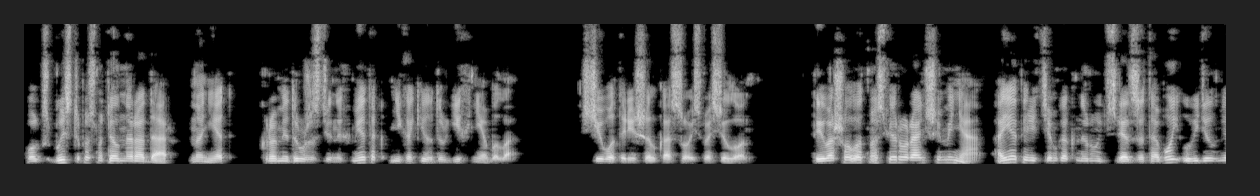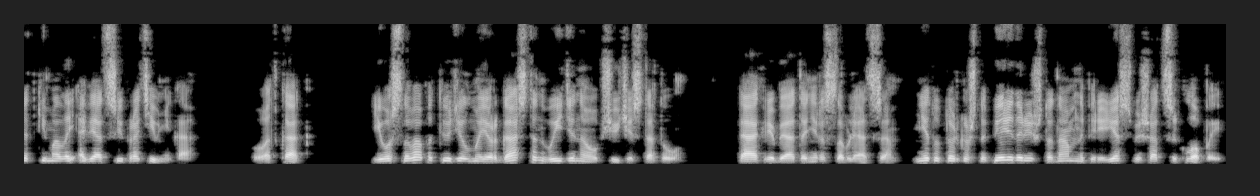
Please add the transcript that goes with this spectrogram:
Фокс быстро посмотрел на радар, но нет. Кроме дружественных меток, никаких других не было. «С чего ты решил, Косой?» — спросил он. Ты вошел в атмосферу раньше меня, а я перед тем, как нырнуть вслед за тобой, увидел метки малой авиации противника. Вот как? Его слова подтвердил майор Гастон, выйдя на общую частоту. Так, ребята, не расслабляться. Мне тут только что передали, что нам на перерез спешат циклопы.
